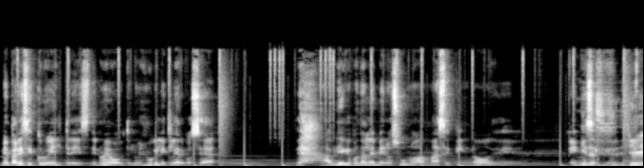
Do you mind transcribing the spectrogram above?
me parece cruel 3, de nuevo, lo mismo que Leclerc, o sea, habría que ponerle menos uno a Mazepin, ¿no? En Mira, yo,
